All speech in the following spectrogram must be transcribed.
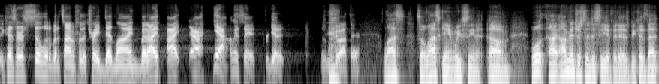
because there's still a little bit of time for the trade deadline, but I I uh, yeah, I'm going to say it. Forget it. Just to go out there. last so last game we've seen it. Um well, I, I'm interested to see if it is because that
